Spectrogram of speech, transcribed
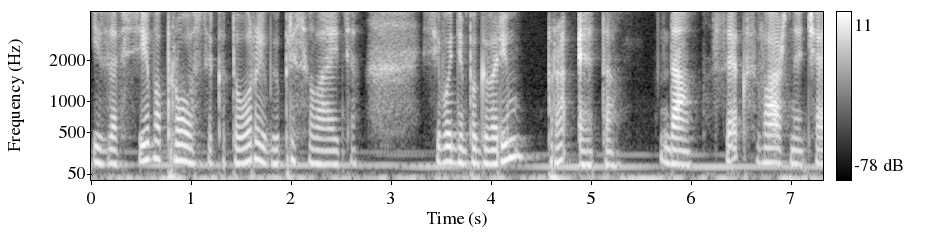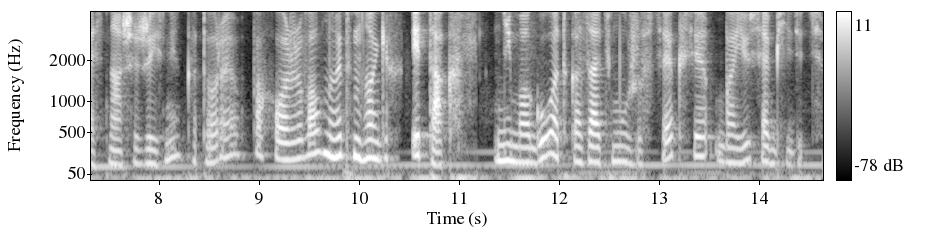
и за все вопросы, которые вы присылаете. Сегодня поговорим про это. Да, секс – важная часть нашей жизни, которая, похоже, волнует многих. Итак, не могу отказать мужу в сексе, боюсь обидеть.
